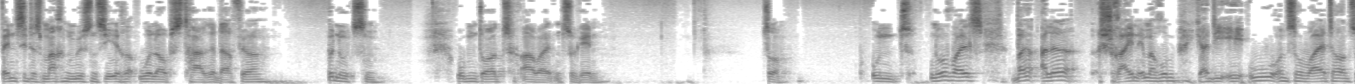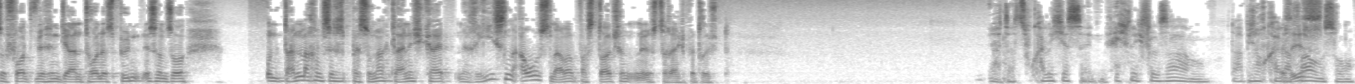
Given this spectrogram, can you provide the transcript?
Wenn sie das machen, müssen sie ihre Urlaubstage dafür benutzen um dort arbeiten zu gehen. So. Und nur weil's, weil alle schreien immer rum, ja, die EU und so weiter und so fort, wir sind ja ein tolles Bündnis und so. Und dann machen sie bei so einer Kleinigkeit eine Riesenausnahme, was Deutschland und Österreich betrifft. Ja, dazu kann ich jetzt echt nicht viel sagen. Da habe ich auch keine das Erfahrung ist, so.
